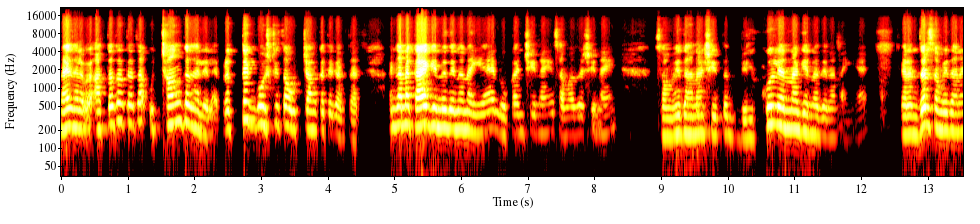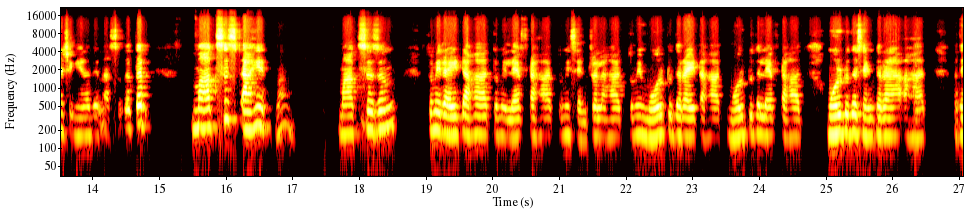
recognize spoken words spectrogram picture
नाही झाल्या. आता तर त्याचा उच्चांक झालेला आहे. प्रत्येक गोष्टीचा उच्चांक ते करतात. आणि त्यांना काय घेणं देणं नाही आहे लोकांशी नाही समाजाशी नाही संविधानाशी तर बिलकुल यांना घेणं देणं नाही आहे कारण जर संविधानाशी घेणं देणं असतं तर- तर मार्क्सिस्ट आहेत ना. मार्क्सिझम तुम्ही राईट आहात तुम्ही लेफ्ट आहात तुम्ही सेंट्रल आहात तुम्ही मोर टू द राईट आहात मोर टू द लेफ्ट आहात मोर टू द सेंटर आहात. आता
